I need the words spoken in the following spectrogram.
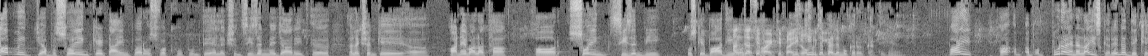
अब जब सोइंग के टाइम पर उस वक्त हुकूमतें इलेक्शन सीज़न में जा रही इलेक्शन के आ, आने वाला था और सोइंग सीज़न भी उसके बाद ही अनजस्टिफाइड थी। प्राइस कीमतें पहले मुकर करती हम्म। भाई अब, अब पूरा एनालाइज करें ना देखें।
